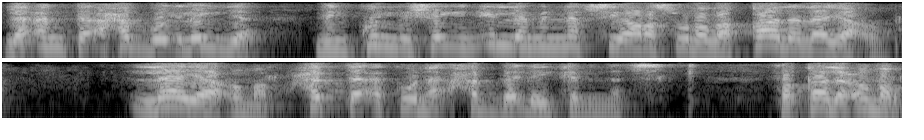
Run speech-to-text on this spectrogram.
لأنت أحب إلي من كل شيء إلا من نفسي يا رسول الله. قال لا يا عمر لا يا عمر حتى أكون أحب إليك من نفسك. فقال عمر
